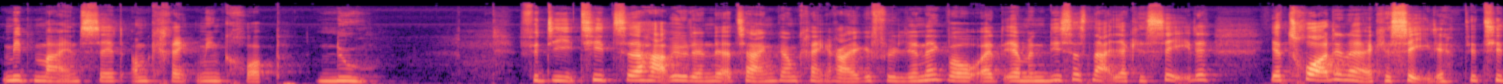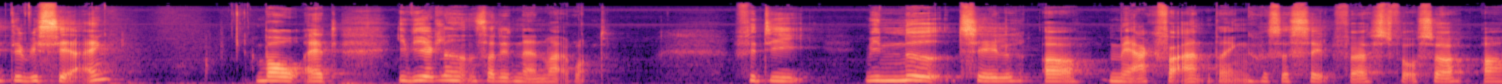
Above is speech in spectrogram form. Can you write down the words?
mit mindset omkring min krop nu? Fordi tit så har vi jo den der tanke omkring rækkefølgen, ikke? hvor at, jamen, lige så snart jeg kan se det, jeg tror det, når jeg kan se det. Det er tit det, vi ser. Ikke? Hvor at i virkeligheden, så er det den anden vej rundt. Fordi vi er nødt til at mærke forandringen hos os selv først, for så at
